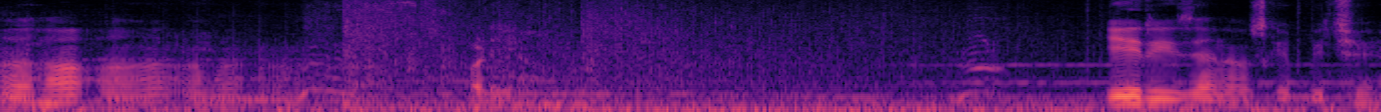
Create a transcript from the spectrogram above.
हाँ हाँ हाँ हाँ बढ़िया ये रीजन है उसके पीछे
